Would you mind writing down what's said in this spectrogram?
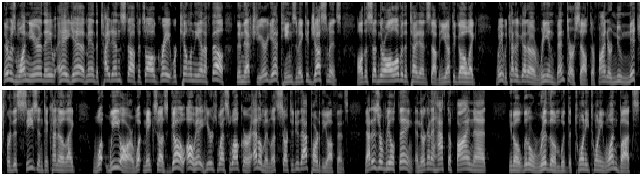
there was one year they, hey, yeah, man, the tight end stuff, it's all great. We're killing the NFL. The next year, yeah, teams make adjustments. All of a sudden, they're all over the tight end stuff. And you have to go like, wait, we kind of got to reinvent ourselves to find our new niche for this season to kind of like what we are, what makes us go. Oh, hey, here's Wes Welker or Edelman. Let's start to do that part of the offense. That is a real thing. And they're going to have to find that, you know, little rhythm with the 2021 Bucks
